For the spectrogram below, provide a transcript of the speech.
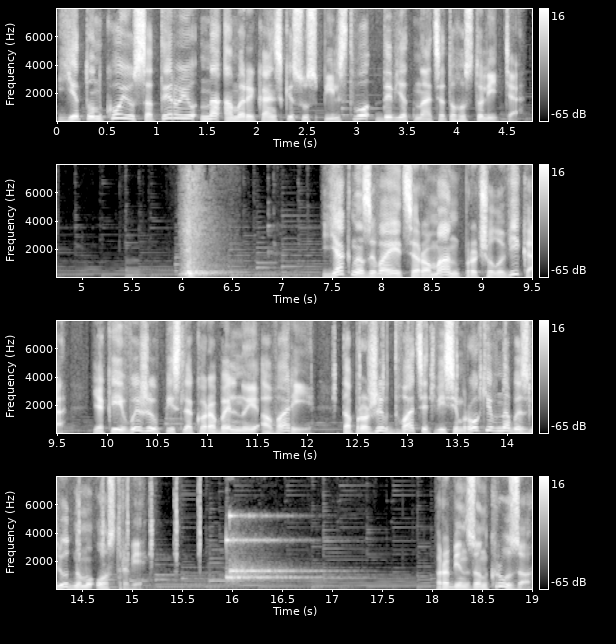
є тонкою сатирою на американське суспільство 19 століття. Як називається роман про чоловіка, який вижив після корабельної аварії та прожив 28 років на безлюдному острові? Робінзон Крузо,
